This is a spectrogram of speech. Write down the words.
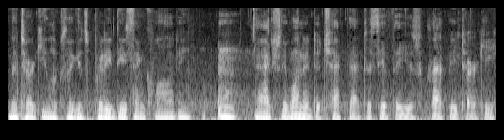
The turkey looks like it's pretty decent quality. I actually wanted to check that to see if they use crappy turkey.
